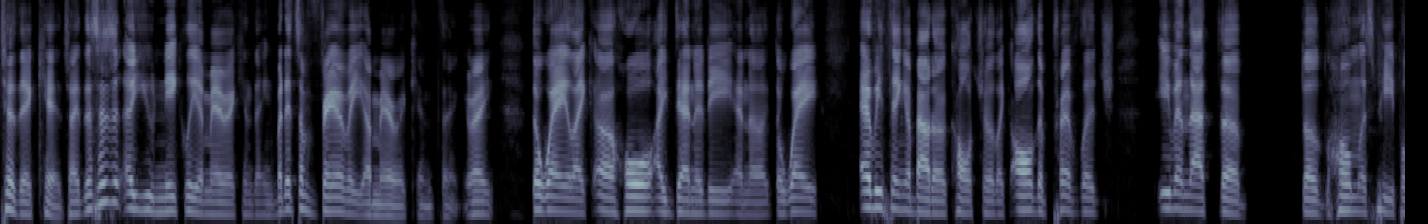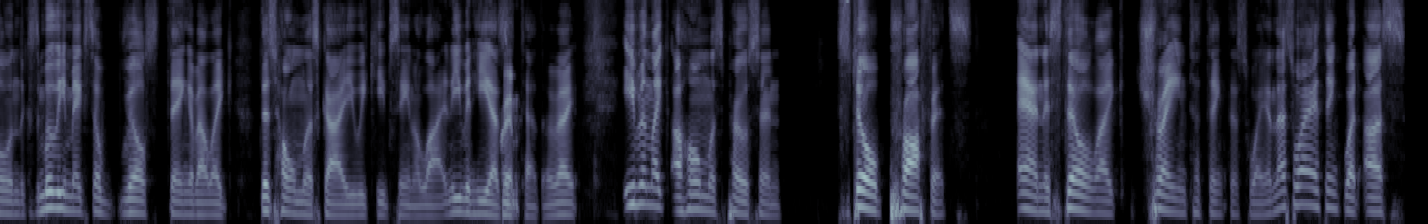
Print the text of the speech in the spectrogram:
to their kids. Right, this isn't a uniquely American thing, but it's a very American thing, right? The way like a whole identity and uh, the way everything about our culture, like all the privilege, even that the the homeless people and because the movie makes a real thing about like this homeless guy we keep seeing a lot, and even he has a Right. tether, right? Even like a homeless person still profits and is still like trained to think this way, and that's why I think what us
